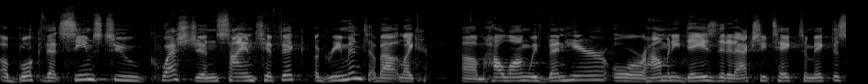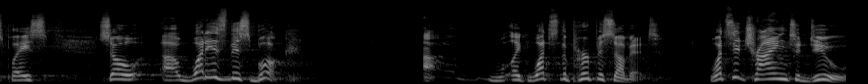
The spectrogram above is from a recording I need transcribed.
a book that seems to question scientific agreement about like um, how long we've been here or how many days did it actually take to make this place. So, uh, what is this book? Uh, like, what's the purpose of it? What's it trying to do?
